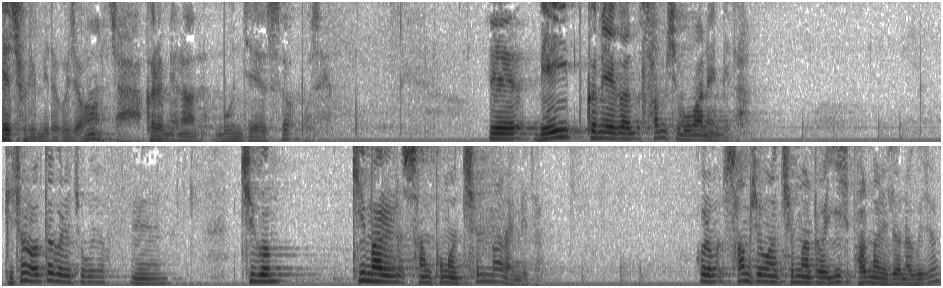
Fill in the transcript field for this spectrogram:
매출입니다. 그죠? 자, 그러면은 문제에서 보세요. 예, 매입 금액은 35만 원입니다. 기초는 없다 그랬죠. 그죠? 예. 지금 기말 상품은 7만 원입니다. 그럼 35만 7만 원 빼고 28만 원이잖아. 그죠?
